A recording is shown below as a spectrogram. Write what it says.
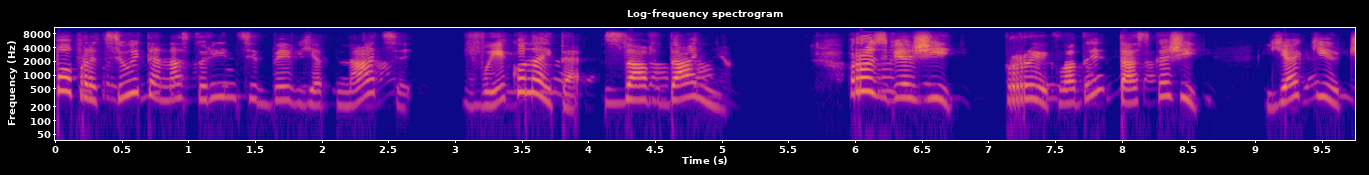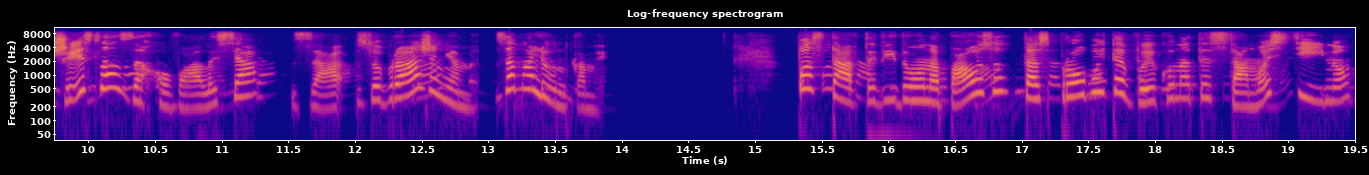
Попрацюйте на сторінці 19, виконайте завдання. Розв'яжіть приклади та скажіть, які числа заховалися за зображеннями, за малюнками. Поставте відео на паузу та спробуйте виконати самостійно.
